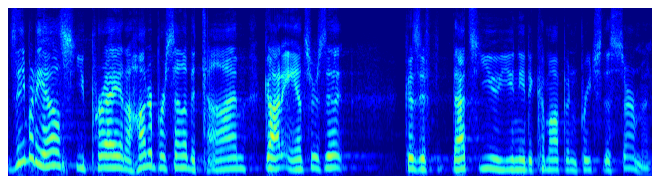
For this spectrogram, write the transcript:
Does anybody else, you pray and 100% of the time God answers it? Because if that's you, you need to come up and preach this sermon.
